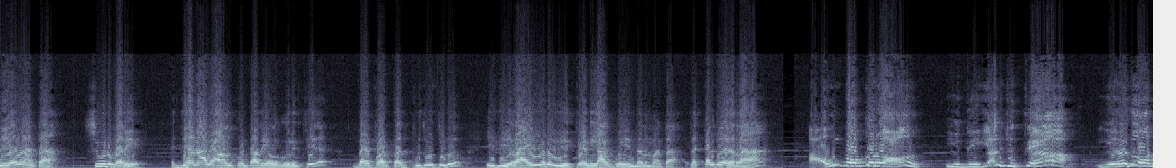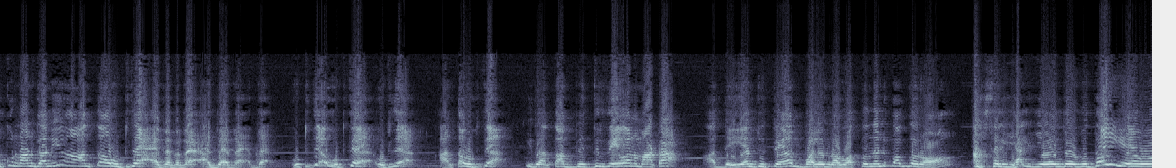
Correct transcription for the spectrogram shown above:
దెయ్యం అంట. చూడు మరి జనాలు ఏమనుకుంటారు ఏమో గురించి భయపడతారు. ఇప్పుడు చూతుడు ఇది రాయి కూడా ఇది పెండలేకపోయింది అనమాట తెక్కలు అవును బాబు గారు ఈ దెయ్యాన్ని చూస్తే ఏదో అనుకున్నాను కానీ అంతా ఉట్టిదే ఉట్టిదే ఉట్టిదే ఉట్టిదే అంతా ఉట్టిదే ఇదంతా బిద్దిరిదేవు అన్నమాట. ఆ దెయ్యాన్ని చూస్తే బలు నవ్వుతుందండి బాబు గారు. అసలు ఇవాళ ఏం జరుగుద్దో ఏమో.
